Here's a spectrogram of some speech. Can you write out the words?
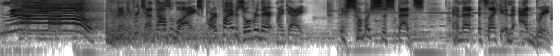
No! Thank you for 10,000 likes. Part 5 is over there, my guy. There's so much suspense. And then it's like an ad break.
